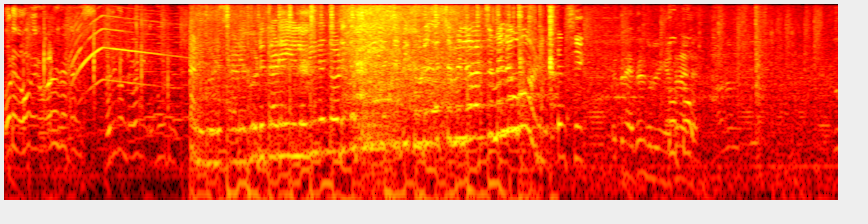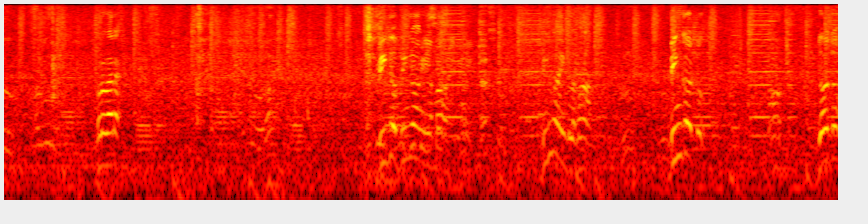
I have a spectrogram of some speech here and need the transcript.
ஓடுங்க ஓடுங்க ஓடுங்க வெரி குட் வெரி குட் எத்தனை எத்தனை சொல்லுவீங்க? எத்தனை ப்ரோ வேற. பிங்கோ பிங்கோ வாங்கலாமா பிங்கோ வாங்கிக்கலாமா பிங்கோ டூ டோ டோ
